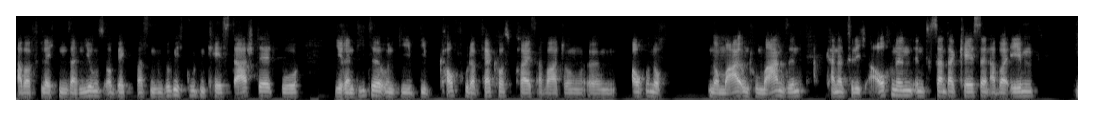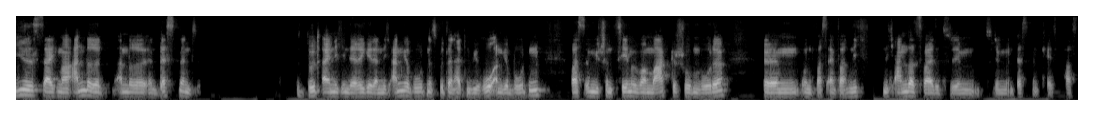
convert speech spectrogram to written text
aber vielleicht ein Sanierungsobjekt, was einen wirklich guten Case darstellt, wo die Rendite und die, die Kauf- oder Verkaufspreiserwartung ähm, auch noch normal und human sind, kann natürlich auch ein interessanter Case sein, aber eben dieses, sage ich mal, andere, andere Investment wird eigentlich in der Regel dann nicht angeboten. Es wird dann halt im Büro angeboten, was irgendwie schon zehnmal über den Markt geschoben wurde ähm, und was einfach nicht, nicht ansatzweise zu dem, zu dem Investment Case passt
